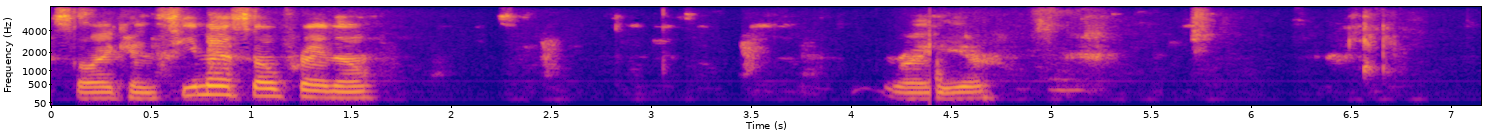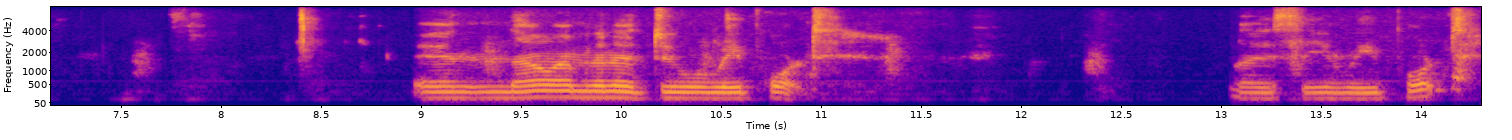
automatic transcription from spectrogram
So I can see myself right now. Right here. And now I'm gonna do a report. Let's see report.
